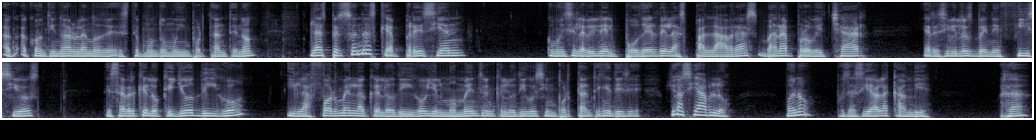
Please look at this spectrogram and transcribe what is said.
a continuar hablando de este punto muy importante, ¿no? Las personas que aprecian, como dice la Biblia, el poder de las palabras, van a aprovechar y a recibir los beneficios de saber que lo que yo digo y la forma en la que lo digo y el momento en que lo digo es importante. Gente dice, yo así hablo. Bueno, pues así habla, cambie. ¿Verdad?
